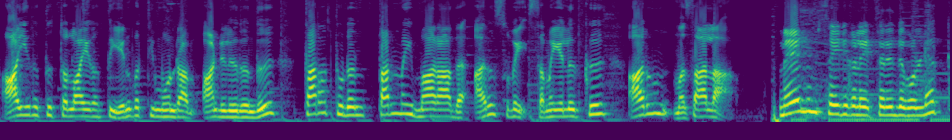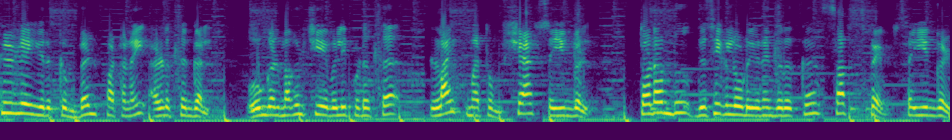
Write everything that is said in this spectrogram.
ஆயிரத்து தொள்ளாயிரத்து எண்பத்தி மூன்றாம் ஆண்டிலிருந்து தரத்துடன் தன்மை மாறாத அறுசுவை சமையலுக்கு அருண் மசாலா. மேலும் செய்திகளை தெரிந்து கொள்ள கீழே இருக்கும் பெல் பட்டனை அழுத்துங்கள். உங்கள் மகிழ்ச்சியை வெளிப்படுத்த லைக் மற்றும் ஷேர் செய்யுங்கள். தொடர்ந்து திசைகளோடு இணைந்திருக்க சப்ஸ்கிரைப் செய்யுங்கள்.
